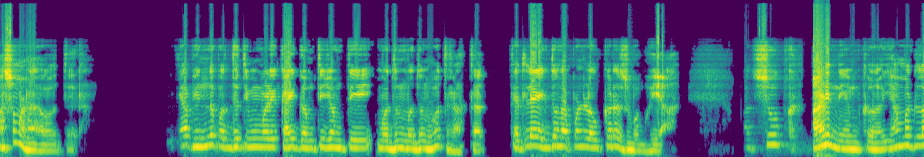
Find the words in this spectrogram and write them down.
असं म्हणावं तर. या भिन्न पद्धतीमुळे काही गमती जमती मधून मधून होत राहतात. त्यातल्या एक दोन आपण लवकरच बघूया. अचूक आणि नेमकं यामधला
